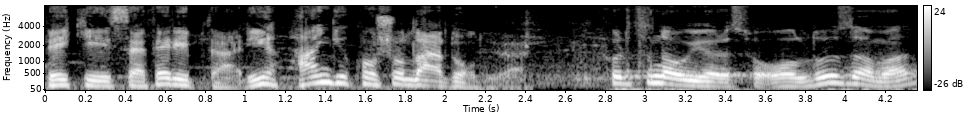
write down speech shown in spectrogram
Peki sefer iptali hangi koşullarda oluyor? Fırtına uyarısı olduğu zaman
